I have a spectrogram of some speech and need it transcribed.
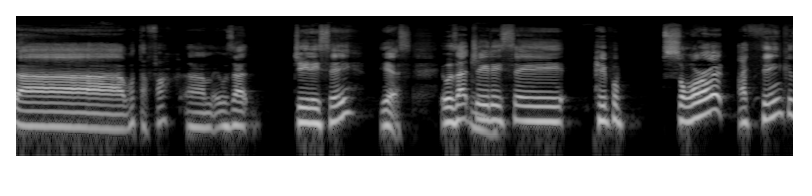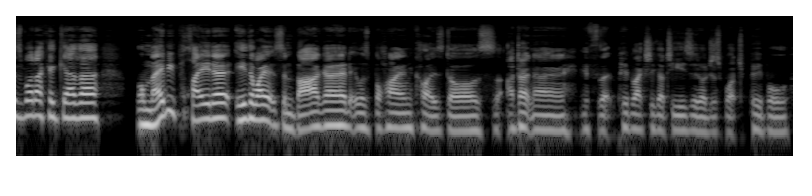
uh, what the fuck? Um, it was at GDC. Yes, it was at Hmm. GDC. People saw it, I think, is what I could gather or maybe played it. Either way, it's embargoed. It was behind closed doors. I don't know if the, people actually got to use it or just watch people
